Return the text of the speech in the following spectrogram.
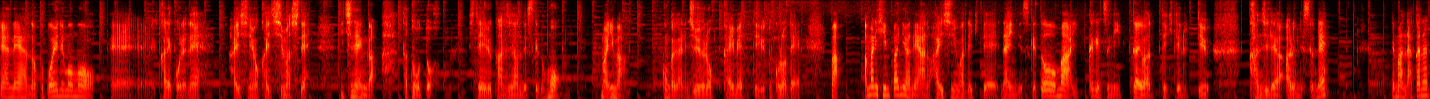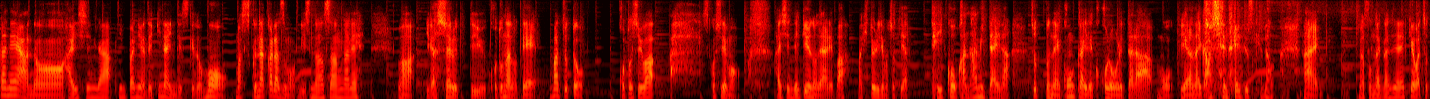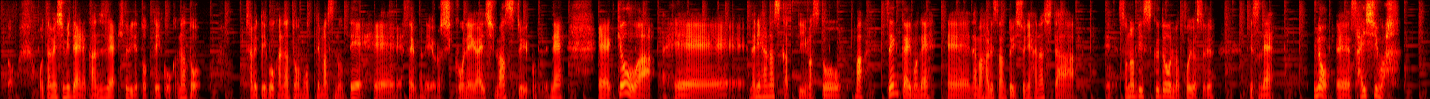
いやね、あの、ポポイヌももう、えーかれこれね、配信を開始しまして、1年が経とうとしている感じなんですけども、まあ今、今回がね、16回目っていうところで、まあ、あまり頻繁にはね、あの、配信はできてないんですけど、まあ、1ヶ月に1回はできてるっていう感じではあるんですよね。で、まあ、なかなかね、あの配信が頻繁にはできないんですけども、まあ、少なからずもリスナーさんがね、まあ、いらっしゃるっていうことなので、まあ、ちょっと今年は少しでも配信できるのであれば、まあ、一人でもちょっとやっていこうかなみたいな、ちょっとね、今回で心折れたらもうやらないかもしれないですけど、はい。まあ、そんな感じでね、今日はちょっとお試しみたいな感じで一人で撮っていこうかなと、喋っていこうかなと思ってますので、えー最後までよろしくお願いしますということでね、えー今日は、えー何話すかって言いますと、まあ、前回もね、えー生春さんと一緒に話した、えそのビスクドールは恋をするですね、の、えー最新話、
